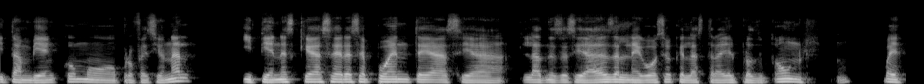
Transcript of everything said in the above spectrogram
y también como profesional. Y tienes que hacer ese puente hacia las necesidades del negocio que las trae el product owner, ¿no? Vaya,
